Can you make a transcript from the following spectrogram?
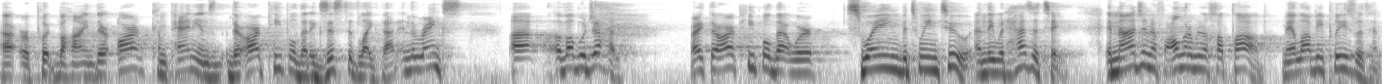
uh, or put behind. There are companions, there are people that existed like that in the ranks uh, of Abu Jahl. Right? There are people that were swaying between two and they would hesitate. Imagine if Umar ibn al-Khattab, may Allah be pleased with him,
